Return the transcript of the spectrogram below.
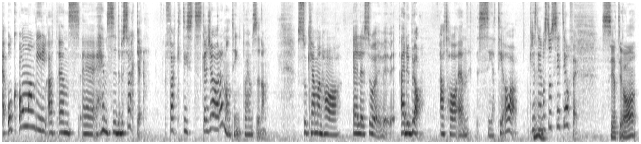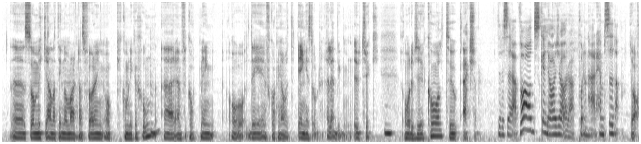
Eh, och om man vill att ens eh, hemsidebesökare faktiskt ska göra någonting på hemsidan så kan man ha, eller så är det bra att ha en CTA. Christian, vad står CTA för? CTA, eh, som mycket annat inom marknadsföring och kommunikation, är en förkortning och det är en förkortning av ett engelskt ord, eller uttryck. Och det betyder Call to Action. Det vill säga, vad ska jag göra på den här hemsidan? Ja,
